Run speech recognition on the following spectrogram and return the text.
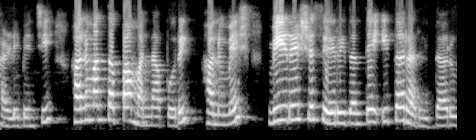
ಹಳ್ಳಿಬೆಂಚಿ ಹನುಮಂತಪ್ಪ ಮನ್ನಾಪುರಿ ಹನುಮೇಶ್ ವೀರೇಶ ಸೇರಿದಂತೆ ಇತರರಿದ್ದರು.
